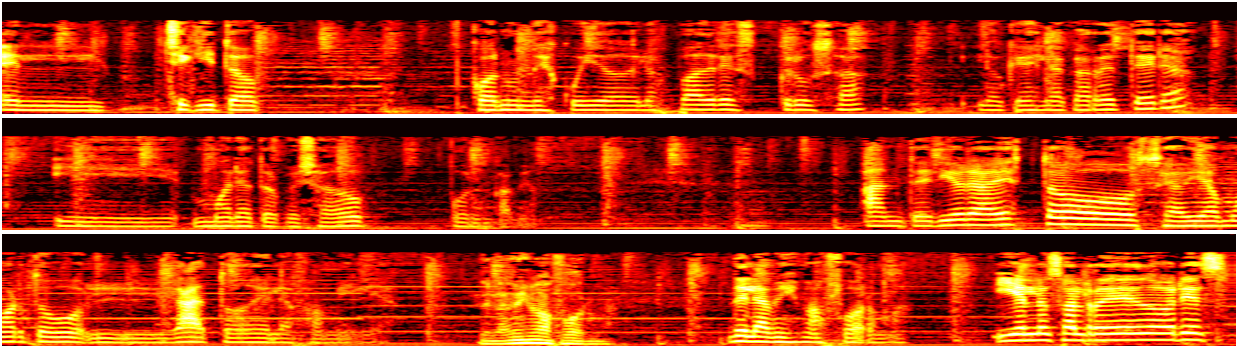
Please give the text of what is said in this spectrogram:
el chiquito, con un descuido de los padres, cruza lo que es la carretera y muere atropellado por un camión. anterior a esto se había muerto el gato de la familia. De la misma forma. De la misma forma. Y en los alrededores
